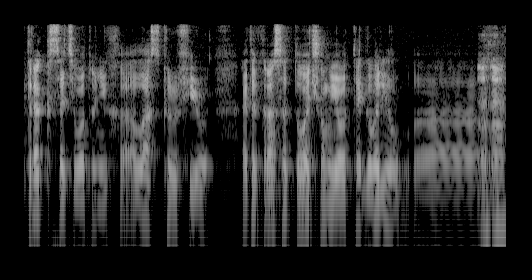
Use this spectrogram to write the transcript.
трек, кстати, вот у них Last Curfew, это как раз то, о чем я вот и говорил uh-huh.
